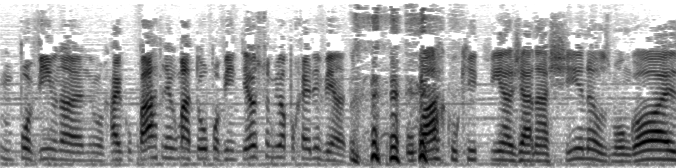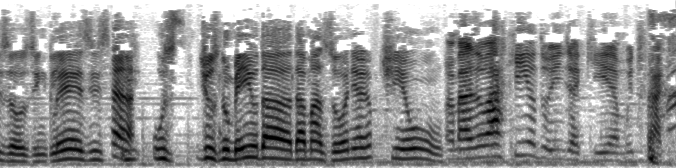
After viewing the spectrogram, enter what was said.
um povinho na- no Raikou Park, nego matou o povinho inteiro e sumiu a porcaria do invento. O arco que tinha já na China, os mongóis, os ingleses, É. e os índios no meio da, da Amazônia tinham. Mas o arquinho do índio aqui é muito fraquinho,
